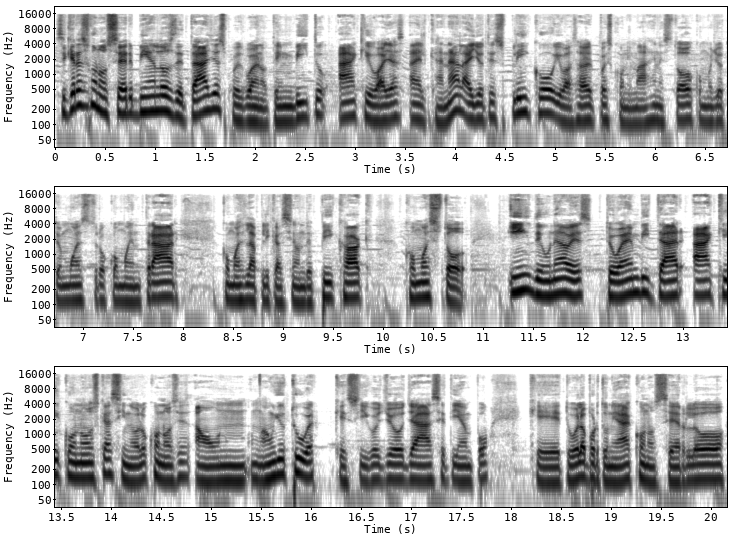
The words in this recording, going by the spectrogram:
Si quieres conocer bien los detalles, pues bueno, te invito a que vayas al canal, ahí yo te explico y vas a ver pues con imágenes todo, como yo te muestro cómo entrar, cómo es la aplicación de Peacock, cómo es todo. Y de una vez te voy a invitar a que conozcas, si no lo conoces, a un, a un youtuber que sigo yo ya hace tiempo, que tuve la oportunidad de conocerlo.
